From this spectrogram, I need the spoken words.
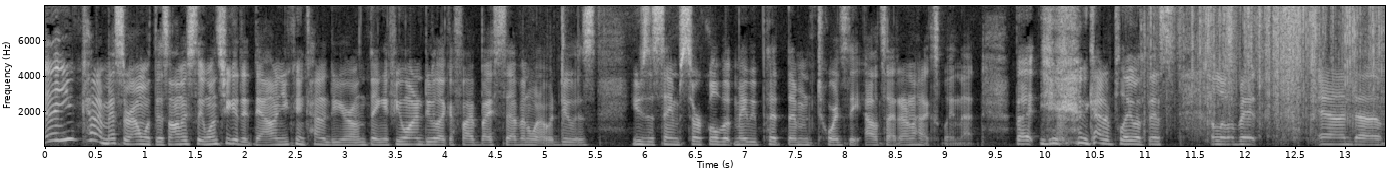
and then you can kind of mess around with this. Honestly, once you get it down, you can kind of do your own thing. If you want to do like a five by seven, what I would do is use the same circle, but maybe put them towards the outside. I don't know how to explain that. But you can kind of play with this a little bit. And um,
